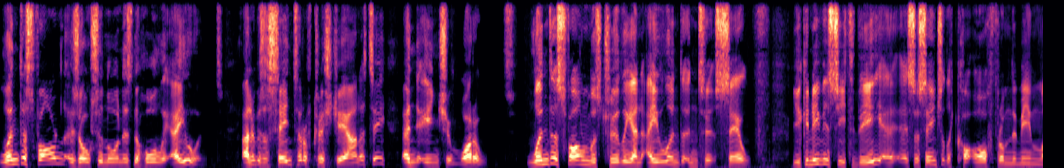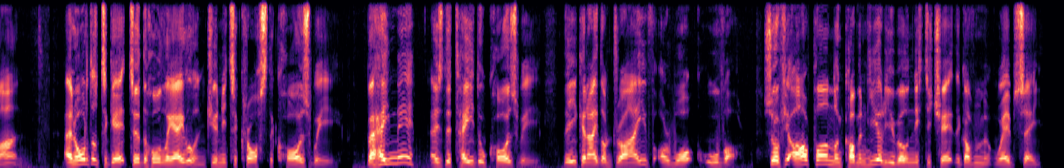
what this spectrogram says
Lindisfarne is also known as the Holy Island, and it was a centre of Christianity in the ancient world. Lindisfarne was truly an island into itself. You can even see today it's essentially cut off from the mainland. In order to get to the Holy Island, you need to cross the causeway. Behind me is the tidal causeway, that you can either drive or walk over. So if you are planning on coming here, you will need to check the government website.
